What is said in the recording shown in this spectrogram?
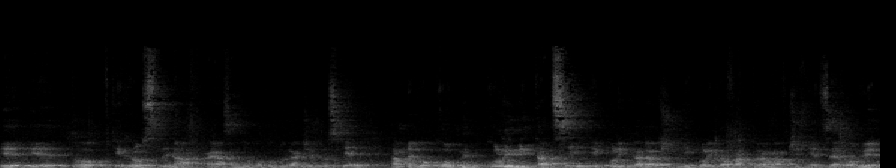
je, je to v těch rostlinách. A já jsem to pochopil tak, že prostě tam jde o kolimitaci několika, další, několika faktorama, včetně CO2.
